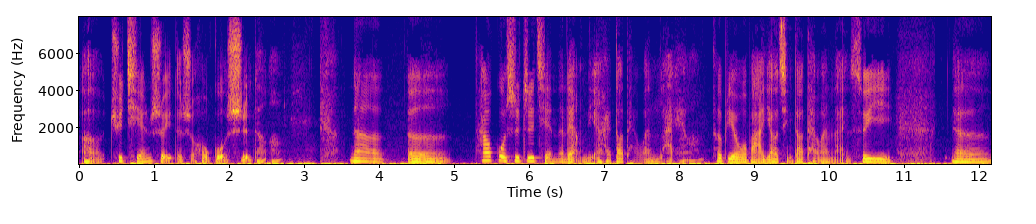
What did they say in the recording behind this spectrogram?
呃去潜水的时候过世的啊。那呃，她过世之前的两年还到台湾来啊，特别我把她邀请到台湾来，所以呃，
